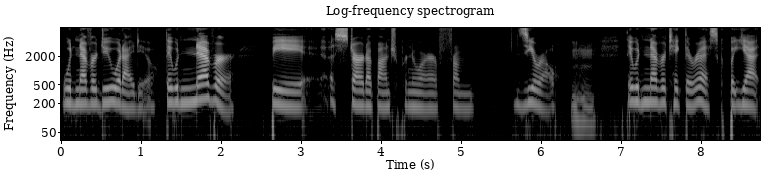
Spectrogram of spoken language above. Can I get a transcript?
would never do what I do. They would never be a startup entrepreneur from 0 Mm-hmm. They would never take the risk, but yet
